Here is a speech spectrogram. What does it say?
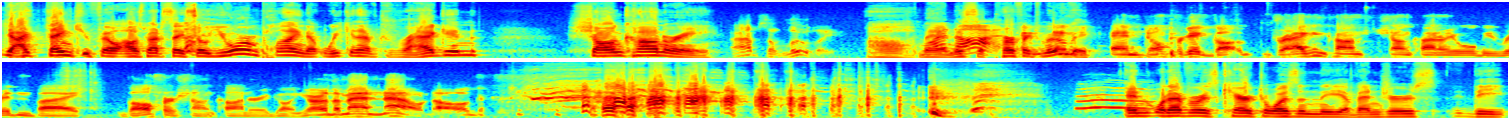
Yeah, I thank you, Phil. I was about to say. So you are implying that we can have Dragon, Sean Connery. Absolutely. Oh Why man, this is a perfect And- movie. And, and don't forget, Go- Dragon Con Sean Connery will be ridden by golfer Sean Connery going, You're the man now, dog. and whatever his character was in the Avengers, the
